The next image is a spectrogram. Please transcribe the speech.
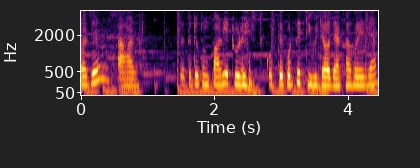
বাজে। আর যতটুকুন পারি একটু রেস্ট করতে করতে টিভিটাও দেখা হয়ে যায়।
